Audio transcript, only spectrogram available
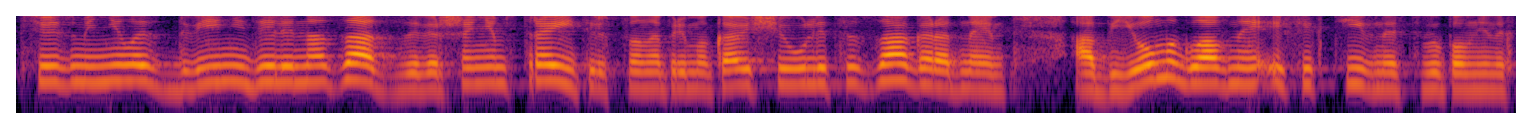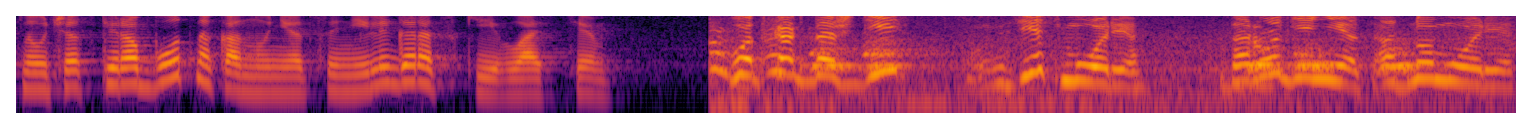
Все изменилось две недели назад с завершением строительства на примыкающей улице Загородной. Объем и, главная эффективность выполненных на участке работ накануне оценили городские власти. Вот как дожди, здесь море, дороги нет, одно море.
